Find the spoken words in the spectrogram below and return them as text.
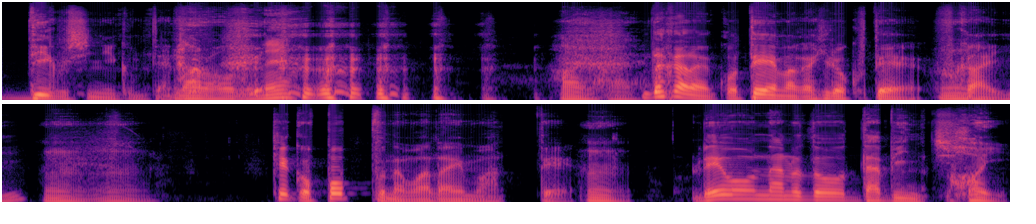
ディグしに行くみたいな。なるほどね。はいはい。だからこうテーマが広くて深い、うんうん。結構ポップな話題もあってうん。レオナルド・ダ・ヴィンチ、はい。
